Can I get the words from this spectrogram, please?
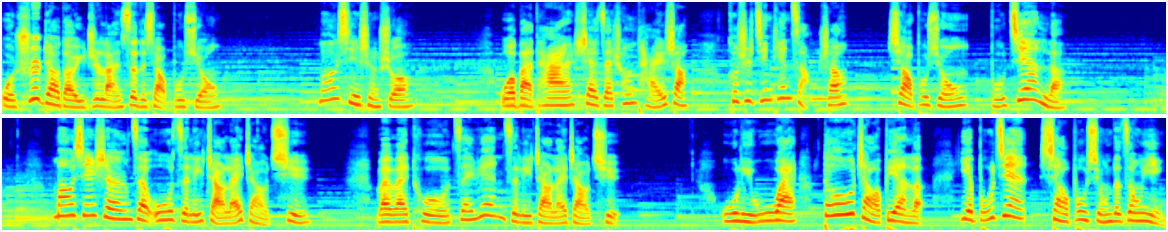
我是钓到一只蓝色的小布熊。”猫先生说。我把它晒在窗台上，可是今天早上，小布熊不见了。猫先生在屋子里找来找去，歪歪兔在院子里找来找去，屋里屋外都找遍了，也不见小布熊的踪影。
